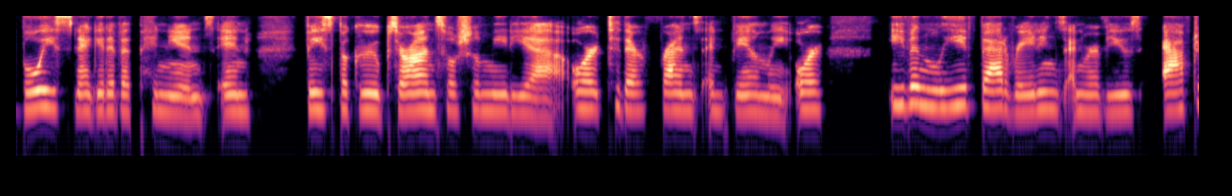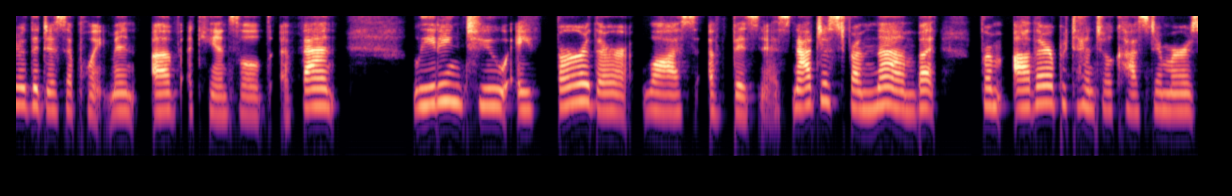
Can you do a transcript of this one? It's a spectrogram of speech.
voice negative opinions in Facebook groups or on social media or to their friends and family, or even leave bad ratings and reviews after the disappointment of a canceled event, leading to a further loss of business, not just from them, but from other potential customers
